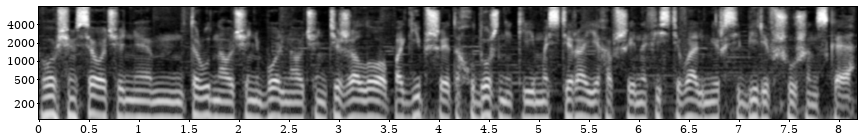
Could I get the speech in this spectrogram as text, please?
В общем, все очень трудно, очень больно, очень тяжело. Погибшие – это художники и мастера, ехавшие на фестиваль «Мир Сибири» в Шушинское.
